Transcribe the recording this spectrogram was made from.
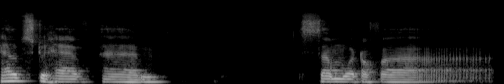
helps to have um, somewhat of a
